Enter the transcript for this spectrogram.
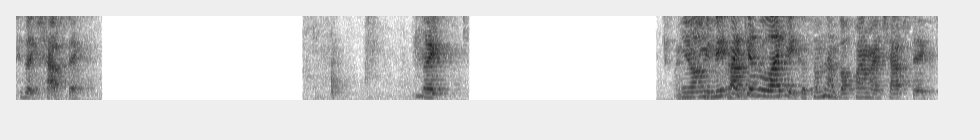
He's like chapstick. Like, you know, I mean, maybe my kids will like it because sometimes I'll find my chapstick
